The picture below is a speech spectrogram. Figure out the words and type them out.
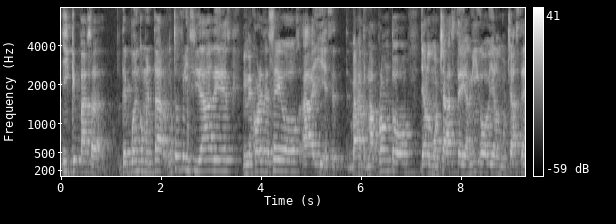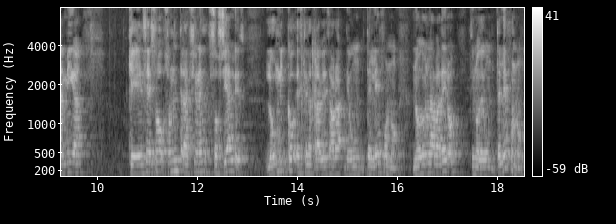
y qué pasa, te pueden comentar muchas felicidades, mis mejores deseos, ay, este, van a tornar pronto, ya nos mochaste, amigo, ya nos mochaste, amiga. ¿Qué es eso? Son interacciones sociales. Lo único es que es a través ahora de un teléfono, no de un lavadero, sino de un teléfono.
